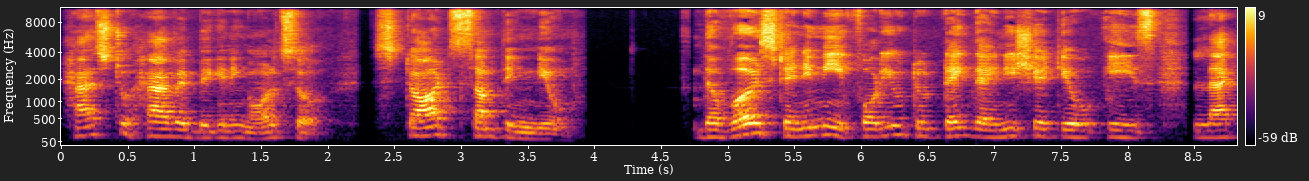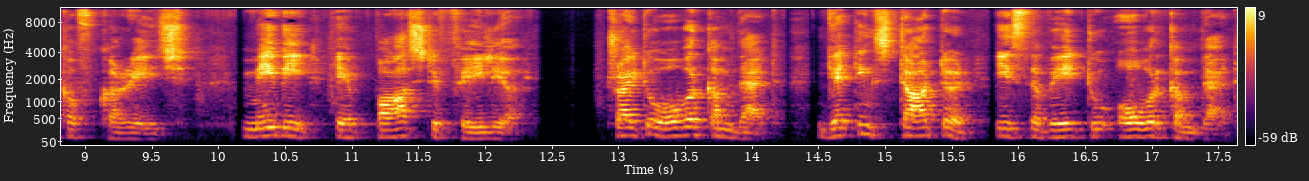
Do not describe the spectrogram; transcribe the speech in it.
has to have a beginning also start something new. The worst enemy for you to take the initiative is lack of courage, maybe a past failure. Try to overcome that. Getting started is the way to overcome that.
